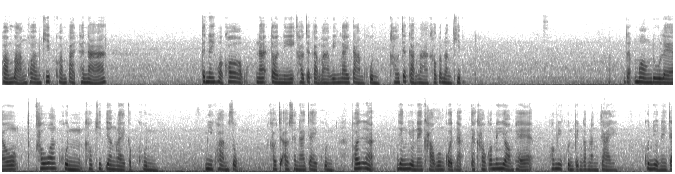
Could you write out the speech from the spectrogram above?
ความหวังความคิดความปรารถนา แต่ในหัวข้อณนะตอนนี้เขาจะกลับมาวิ่งไล่ตามคุณ เขาจะกลับมาเขากำลังคิดมองดูแล้วเขาว่าคุณเขาคิดอย่างไรกับคุณ มีความสุข เขาจะเอาชนะใจคุณ เพราะเนี่ยยังอยู่ในเขาวงกฏน่ะ แต่เขาก็ไม่ยอมแพ้ เพราะมีคุณเป็นกำลังใจ คุณอยู่ในใจ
